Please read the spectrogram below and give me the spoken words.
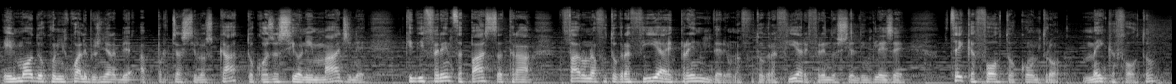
e il modo con il quale bisognerebbe approcciarsi allo scatto, cosa sia un'immagine, che differenza passa tra fare una fotografia e prendere una fotografia, riferendosi all'inglese take a photo contro make a photo.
